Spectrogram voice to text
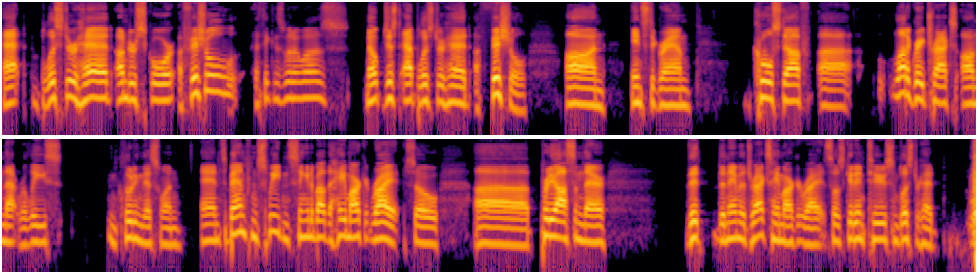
at Blisterhead underscore official, I think is what it was. Nope, just at Blisterhead official on Instagram. Cool stuff. Uh, a lot of great tracks on that release, including this one. And it's a band from Sweden singing about the Haymarket Riot. So uh, pretty awesome there. The, the name of the track's Haymarket Riot. So let's get into some Blisterhead. In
